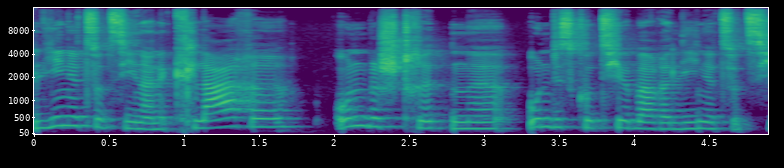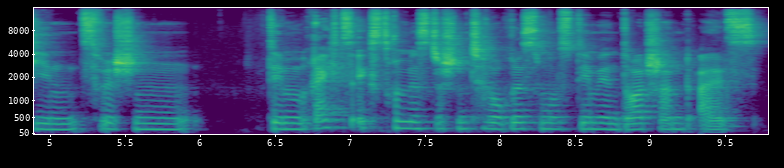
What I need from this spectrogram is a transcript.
Linie zu ziehen, eine klare, unbestrittene, undiskutierbare Linie zu ziehen zwischen dem rechtsextremistischen Terrorismus, den wir in Deutschland als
